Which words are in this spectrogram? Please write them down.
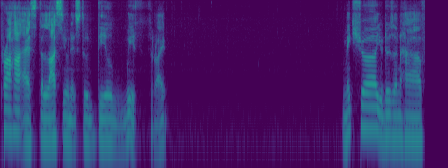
Praha as the last units to deal with, right? Make sure you doesn't have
